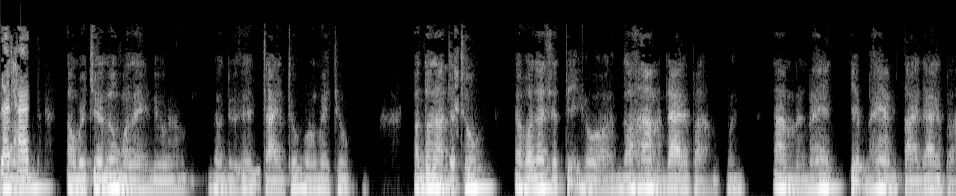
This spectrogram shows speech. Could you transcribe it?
แล้ถ้าลองไปเจอโรคมะเร็งดูเราดูที่ใจทุกข์มันไม่ทุกข์ตอนต้นอาจจะทุกข์แล้วพอได้สติก็ว่าแล้วห้ามมันได้หรือเปล่ามันห้ามมันไม่ให้เจ็บไม่ให้มันตายได้หรือเปล่า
